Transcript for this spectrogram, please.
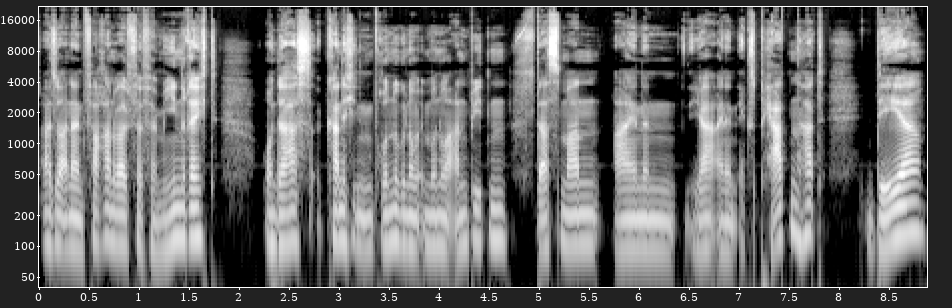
also an einen Fachanwalt für Familienrecht, und das kann ich Ihnen im Grunde genommen immer nur anbieten, dass man einen, ja, einen Experten hat, der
